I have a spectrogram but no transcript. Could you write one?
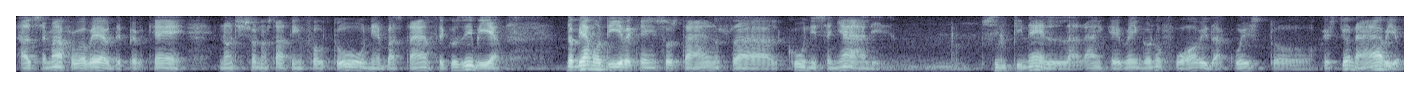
al semaforo verde perché non ci sono stati infortuni abbastanza e così via Dobbiamo dire che in sostanza alcuni segnali, sentinella anche vengono fuori da questo questionario,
